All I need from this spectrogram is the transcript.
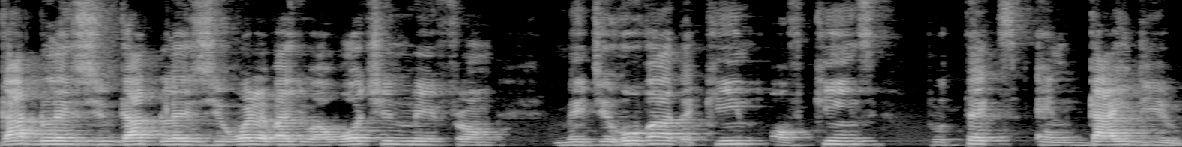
God bless you. God bless you wherever you are watching me from. May Jehovah, the King of Kings, protect and guide you.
